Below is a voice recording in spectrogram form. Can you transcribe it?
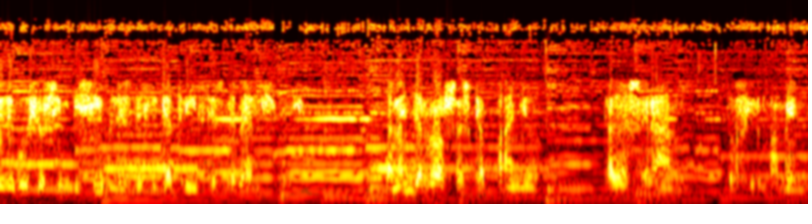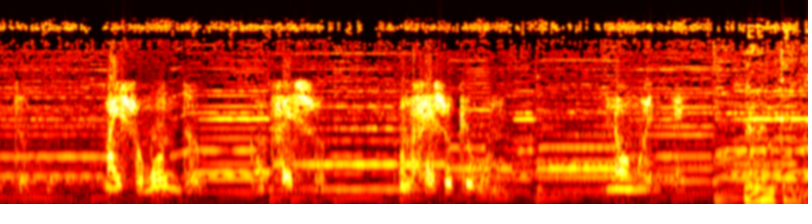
de debuxos invisibles de cicatrices de versos, tamén de rosas que apaño cada serán do firmamento, mais o mundo, confeso, confeso que o mundo non o entendo. Non entendo.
